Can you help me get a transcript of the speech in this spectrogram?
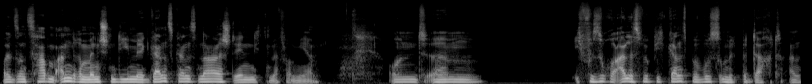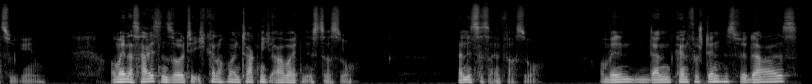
weil sonst haben andere Menschen, die mir ganz, ganz nahe stehen, nichts mehr von mir. Und ähm, ich versuche alles wirklich ganz bewusst und mit Bedacht anzugehen. Und wenn das heißen sollte, ich kann auch mal einen Tag nicht arbeiten, ist das so. Dann ist das einfach so. Und wenn dann kein Verständnis für da ist,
